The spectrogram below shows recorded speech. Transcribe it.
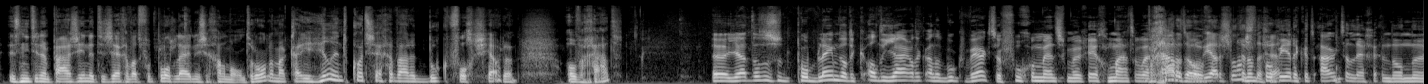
Het is niet in een paar zinnen te zeggen wat voor plotlijnen zich allemaal ontrollen... maar kan je heel in het kort zeggen waar het boek volgens jou dan over gaat? Uh, ja, dat is het probleem dat ik al die jaren dat ik aan het boek werkte... vroegen mensen me regelmatig waar, gaat het over? Ja, dat is lastig, en dan probeerde ik het uit te leggen en dan, uh,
